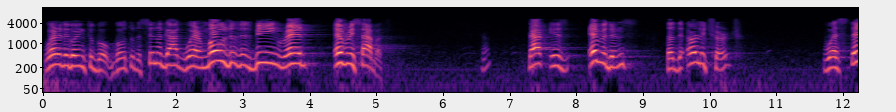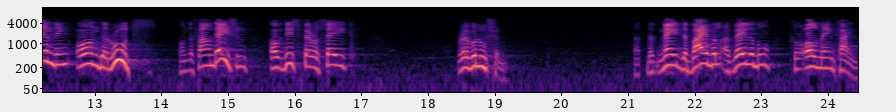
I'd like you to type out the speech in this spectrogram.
where are they going to go? Go to the synagogue where Moses is being read every Sabbath. That is evidence that the early church was standing on the roots, on the foundation of this Pharisaic revolution that made the Bible available for all mankind.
